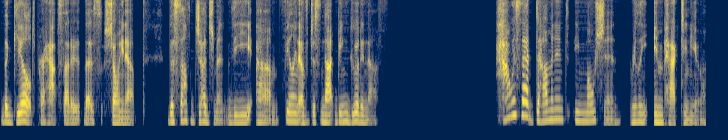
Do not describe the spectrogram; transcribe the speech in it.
the guilt perhaps that, are, that is showing up, the self-judgment, the um, feeling of just not being good enough. How is that dominant emotion really impacting you?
